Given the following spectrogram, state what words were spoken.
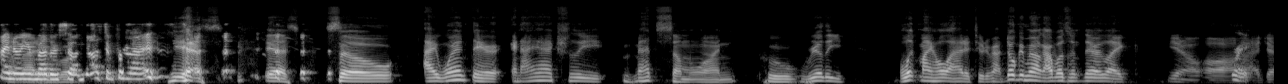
I No know your mother, so. I'm not surprised. Yes, yes. So I went there and I actually met someone who really flipped my whole attitude around. Don't get me wrong, I wasn't there like, you know, oh, Right. I ju-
